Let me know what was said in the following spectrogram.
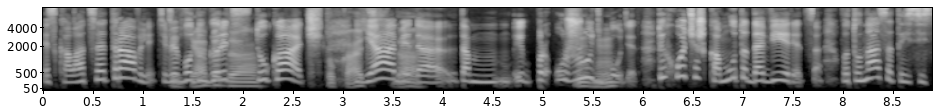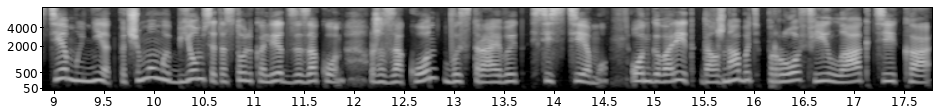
Эскалация травли. Тебе Ты будут ябеда, говорить стукач, стукач, ябеда, там и жуть Мгм. будет. Ты хочешь кому-то довериться. Вот у нас этой системы нет. Почему мы бьемся-то столько лет за закон? Уже закон выстраивает систему. Он говорит, должна быть профилактика.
